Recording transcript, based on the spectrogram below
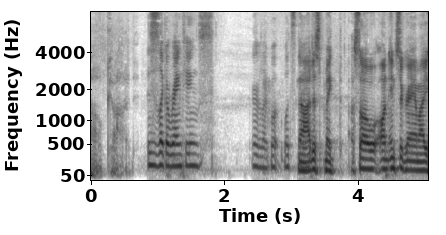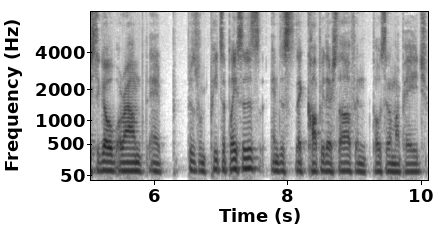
Oh God. This is like a rankings, or like what? What's the? No, I just make so on Instagram. I used to go around and from pizza places and just like copy their stuff and post it on my page.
